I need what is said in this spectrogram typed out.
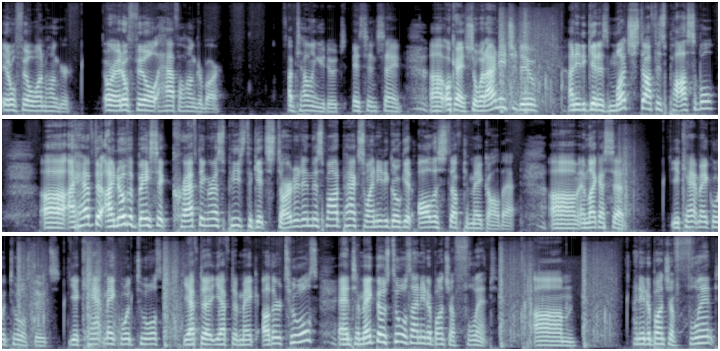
it'll fill one hunger. Or it'll fill half a hunger bar. I'm telling you, dude, it's insane. Uh, okay, so what I need to do, I need to get as much stuff as possible. Uh, I have the, I know the basic crafting recipes to get started in this mod pack, so I need to go get all the stuff to make all that. Um, and like I said, you can't make wood tools, dudes. You can't make wood tools. You have to, you have to make other tools, and to make those tools, I need a bunch of flint. Um, I need a bunch of flint,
